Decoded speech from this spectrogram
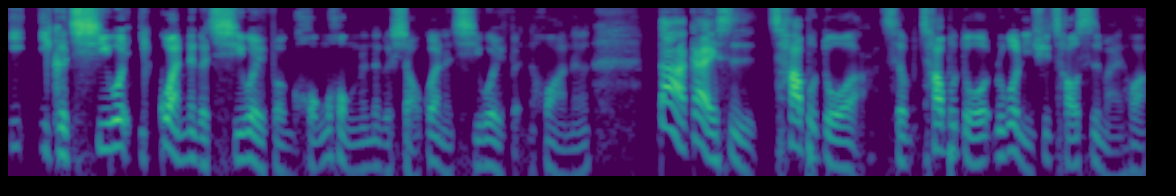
一一个七味一罐那个七味粉红红的那个小罐的七味粉的话呢，大概是差不多啊，差差不多，如果你去超市买的话，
